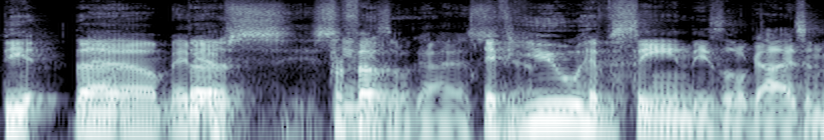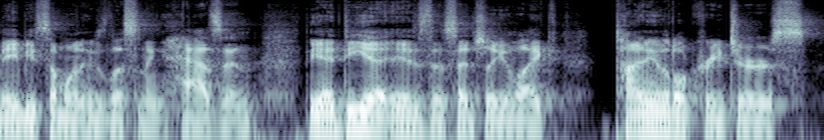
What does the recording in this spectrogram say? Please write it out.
The the well, maybe the- I've seen these little guys. if yeah. you have seen these little guys and maybe someone who's listening hasn't the idea is essentially like tiny little creatures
